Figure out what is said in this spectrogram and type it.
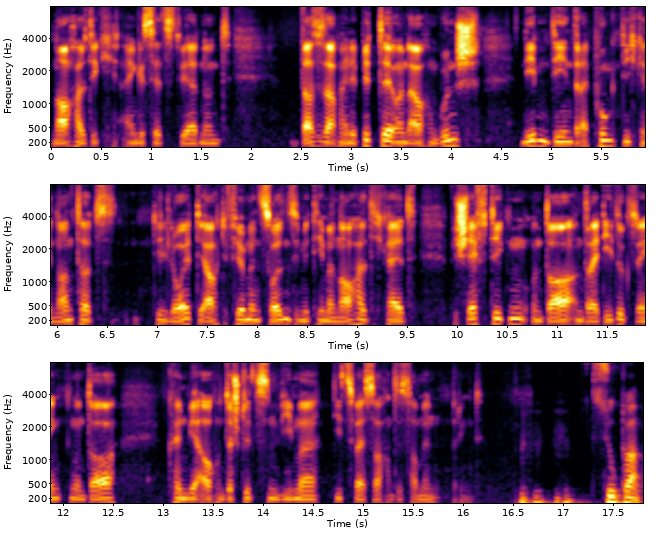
nachhaltig eingesetzt werden und das ist auch meine Bitte und auch ein Wunsch, neben den drei Punkten, die ich genannt habe, die Leute, auch die Firmen, sollten sich mit Thema Nachhaltigkeit beschäftigen und da an 3D-Druck denken und da können wir auch unterstützen, wie man die zwei Sachen zusammenbringt. Super.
